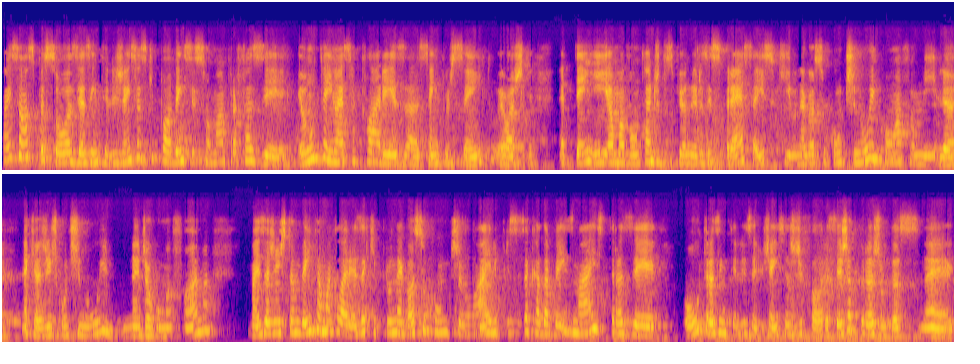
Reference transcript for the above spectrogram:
Quais são as pessoas e as inteligências que podem se somar para fazer? Eu não tenho essa clareza 100%, eu acho que né, tem, e é uma vontade dos pioneiros expressa isso, que o negócio continue com a família, né, que a gente continue né, de alguma forma, mas a gente também tem uma clareza que para o negócio continuar, ele precisa cada vez mais trazer outras inteligências de fora, seja por ajudas né,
